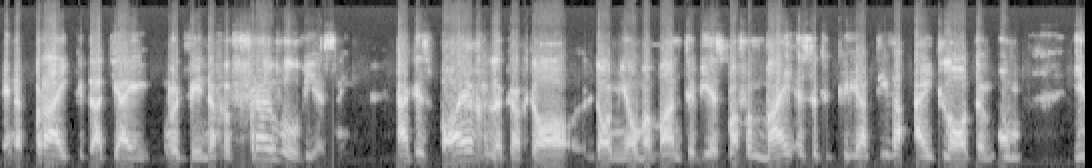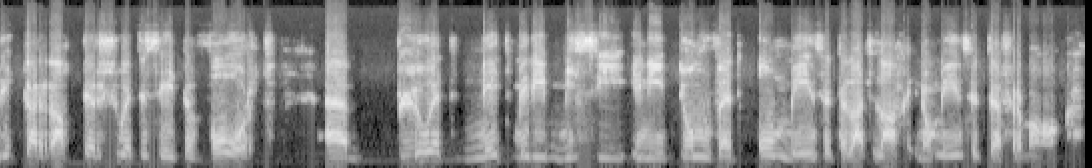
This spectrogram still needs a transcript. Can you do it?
en 'n pryk dat jy noodwendig 'n vrou wil wees nie. Ek is baie gelukkig daar daarmee om 'n man te wees, maar vir my is dit 'n kreatiewe uitlating om hierdie karakter so te sê te word. Um bloot net met die missie en die doelwit om mense te laat lag en om mense te vermaak.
